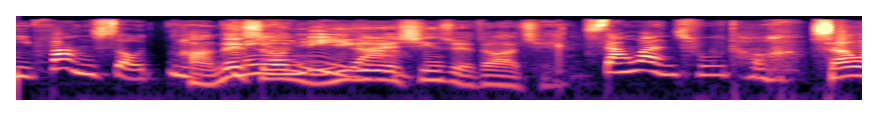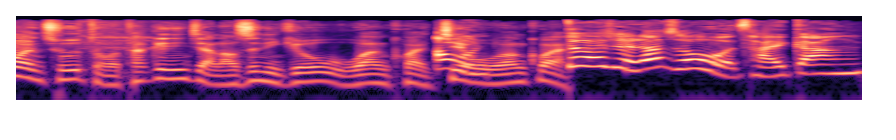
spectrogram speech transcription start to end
你放手。好，那时候你一个月薪水多少钱？三万出头。三万出头，他跟你讲，老师你给我五万块，借五万块。对，而且那时候我才刚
